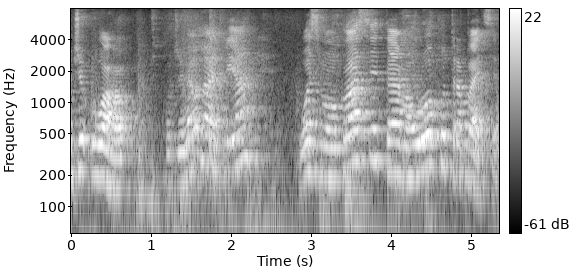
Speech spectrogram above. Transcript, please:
Отже, увага. Отже, геометрія в 8 класі, тема уроку трапеція.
